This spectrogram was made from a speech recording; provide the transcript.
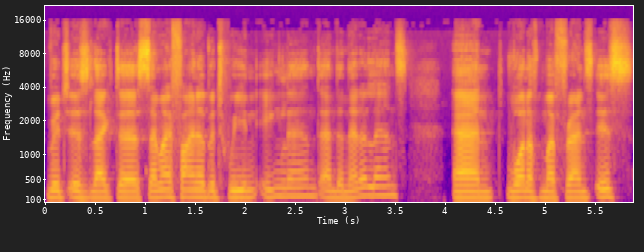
which is like the semi-final between England and the Netherlands. And one of my friends is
